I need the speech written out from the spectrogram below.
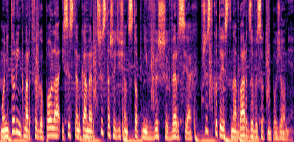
monitoring martwego pola i system kamer 360 stopni w wyższych wersjach wszystko to jest na bardzo wysokim poziomie.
